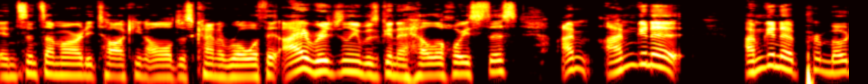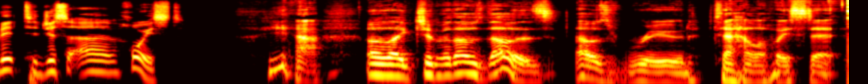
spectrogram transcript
And since I'm already talking, I'll just kind of roll with it. I originally was going to hella hoist this. I'm, I'm gonna, I'm gonna promote it to just a hoist. Yeah. Oh, like Jimbo, that was that was that was rude to hella hoist it.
